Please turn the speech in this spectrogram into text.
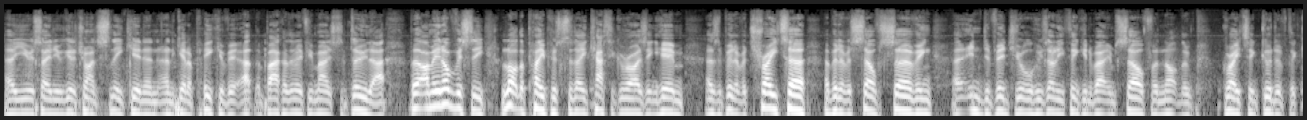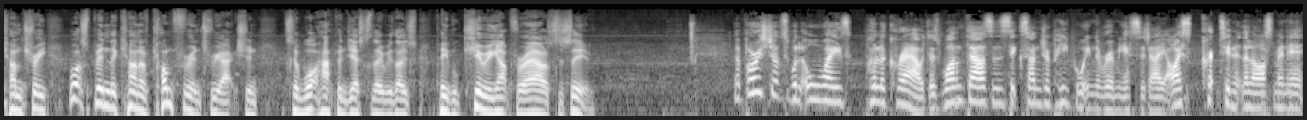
uh, you were saying you were going to try and sneak in and, and get a peek of it at the back. I don't know if you managed to do that. But I mean, obviously, a lot of the papers today categorising him as a bit of a traitor, a bit of a self serving uh, individual who's only thinking about himself and not the greater good of the country. What's been the kind of conference reaction to what happened yesterday with those people queuing up for hours to see him? Now, Boris Johnson will always pull a crowd. There's 1,600 people in the room yesterday. I crept in at the last minute,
